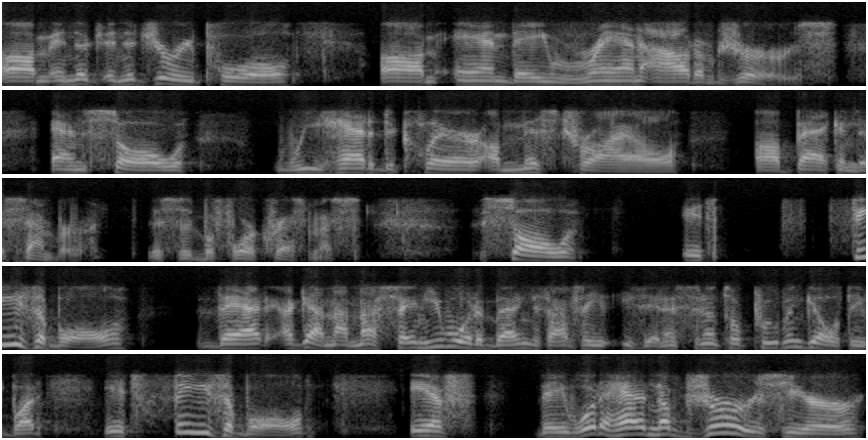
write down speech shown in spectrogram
um, in the in the jury pool, um, and they ran out of jurors. And so we had to declare a mistrial uh, back in December. This is before Christmas. So it's feasible that, again, I'm not saying he would have been because obviously he's innocent until proven guilty, but it's feasible if they would have had enough jurors here,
